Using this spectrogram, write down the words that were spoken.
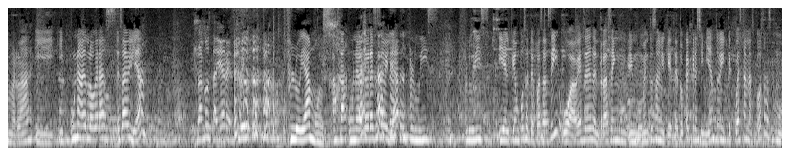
¿verdad? Y, y una vez logras esa habilidad, Danos talleres. Fluyamos. Ajá, una vez logras esa habilidad, fluís, fluís y el tiempo se te pasa así o a veces entras en, en momentos en el que te toca crecimiento y te cuestan las cosas, como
